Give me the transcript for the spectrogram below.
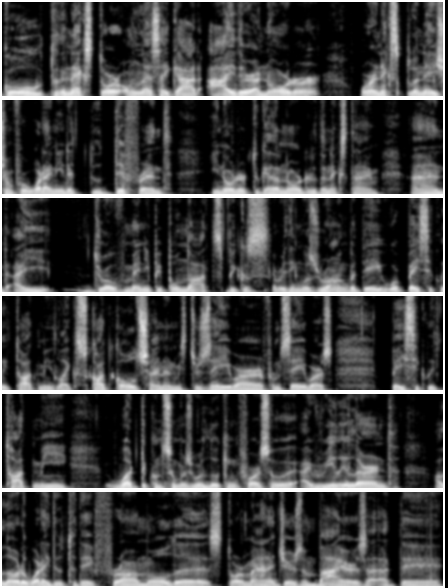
go to the next store unless I got either an order or an explanation for what I needed to do different in order to get an order the next time. And I drove many people nuts because everything was wrong, but they were basically taught me, like Scott Goldshine and Mr. Zabar from Zabar's, basically taught me what the consumers were looking for. So I really learned a lot of what I do today from all the store managers and buyers at the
